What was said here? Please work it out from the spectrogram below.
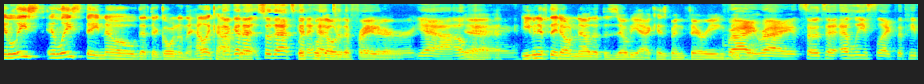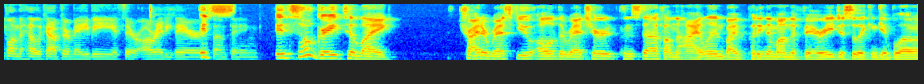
at least at least they know that they're going on the helicopter. They're gonna. So that's gonna head go to, to the, the freighter. freighter. Yeah. Yeah, Okay. even if they don't know that the Zodiac has been ferrying. people. Right, right. So it's at least like the people on the helicopter, maybe if they're already there or It's- something. It's so great to like try to rescue all of the red shirts and stuff on the island by putting them on the ferry just so they can get blown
